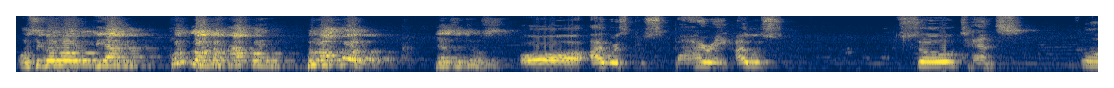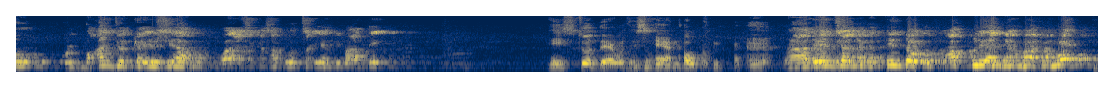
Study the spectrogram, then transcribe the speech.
O siguro iyang putlo ng akong bulakon. Yan sa Oh, I was perspiring. I was so tense. So, kung baan jud kayo siya, wala siya kasabot sa iyang gibati. He stood there with his hand open. Nga din siya nagatindog og apli ang iyang mga kamot.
